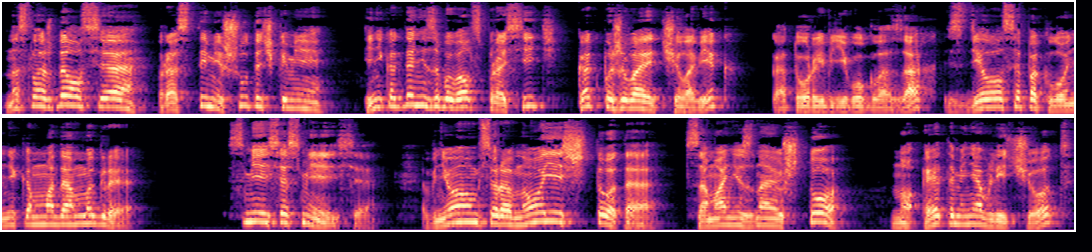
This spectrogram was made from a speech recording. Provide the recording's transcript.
наслаждался простыми шуточками и никогда не забывал спросить, как поживает человек, который в его глазах сделался поклонником мадам Мегре. «Смейся, смейся. В нем все равно есть что-то. Сама не знаю что, но это меня влечет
